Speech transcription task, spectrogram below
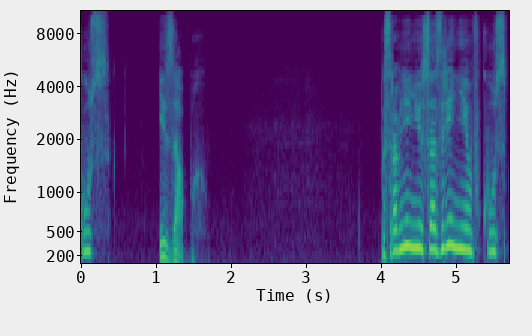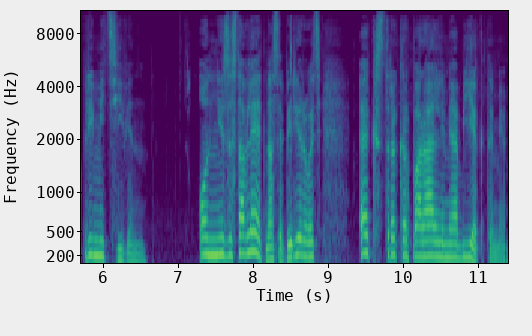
Вкус и запах. По сравнению со зрением вкус примитивен. Он не заставляет нас оперировать экстракорпоральными объектами.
